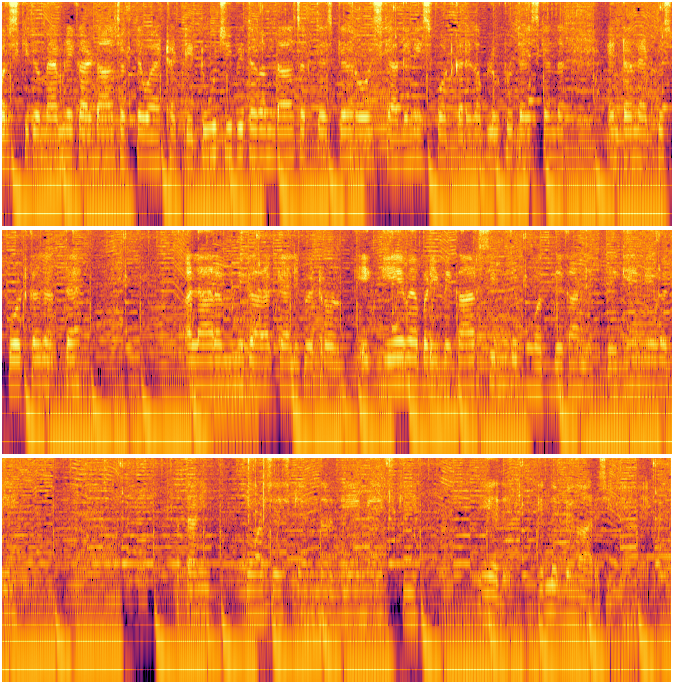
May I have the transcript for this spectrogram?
और इसकी जो मेमोरी कार्ड डाल सकते हैं, वो है थर्टी टू जी बी तक हम डाल सकते हैं इसके अंदर और इसके आगे नहीं सपोर्ट करेगा। ब्लूटूथ है इसके अंदर इंटरनेट भी सपोर्ट कर सकता है। अलार्म निकाला कैलकुलेटर और एक गेम है, बड़ी बेकार सी, मुझे बहुत बेकार लगती है गेम ये वाली। पता नहीं कौन से इसके अंदर गेम है इसकी। ये देख, कितनी बेकार सी गेम है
